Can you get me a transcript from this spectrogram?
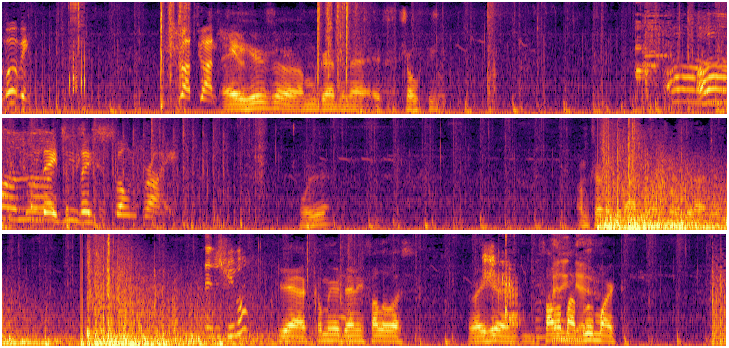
Moving. Shotgun Hey, here. here's a, I'm grabbing that. It's a trophy. Oh, Too late. The place is bone dry. What is it? I'm trying to get out here. I'm trying to get out here. There's people? Yeah, come here, Danny. Follow us. Right here. Follow my there. blue mark. Ooh, there's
